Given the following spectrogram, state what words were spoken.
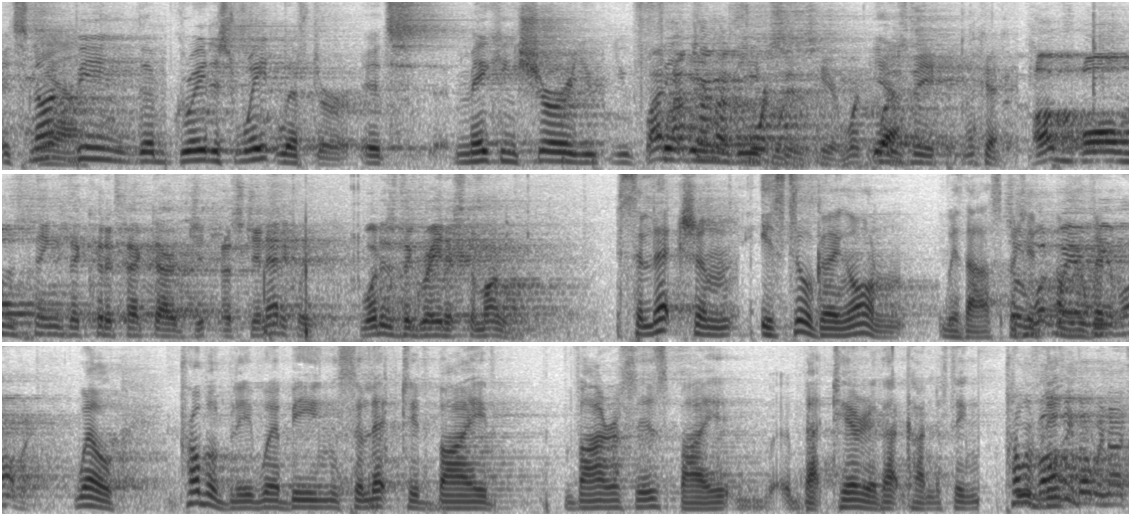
It's not Yeah. being the greatest weightlifter, it's making sure you, you Well, fit I'm in talking about with the forces equals. here. What, Yeah, what is the okay. of all the things that could affect our, us genetically? What is the greatest among them? Selection is still going on with us. So but in- what way are the we evolving? Well, probably we're being selected by viruses, by bacteria, that kind of thing. Probably, evolving, but we're not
